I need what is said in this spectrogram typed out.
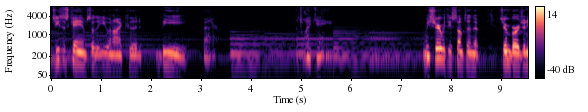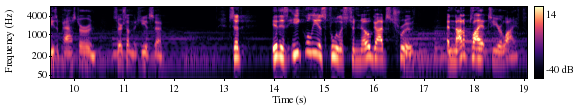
Jesus came so that you and I could be better. That's why he came. Let me share with you something that Jim Burgen, he's a pastor, and there's something that he has said. He said, It is equally as foolish to know God's truth and not apply it to your life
